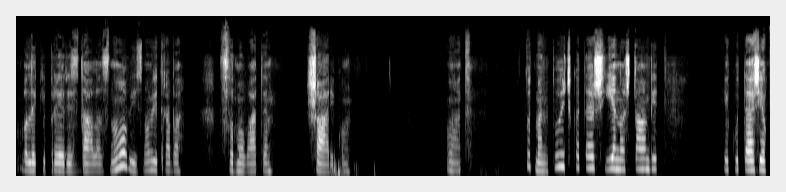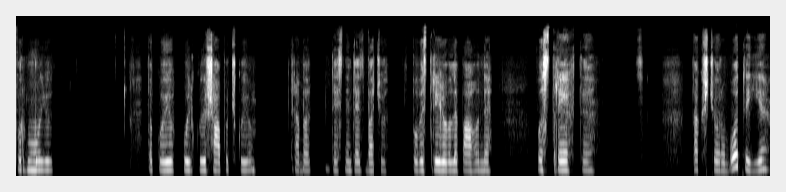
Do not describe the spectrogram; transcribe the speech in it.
великий приріз дала знову, і знову її треба сформувати шариком. От. Тут в мене туєчка теж є на штамбі, яку теж я формую такою кулькою, шапочкою. Треба десь не десь бачу повистрілювали пагони постригти. Так що роботи є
